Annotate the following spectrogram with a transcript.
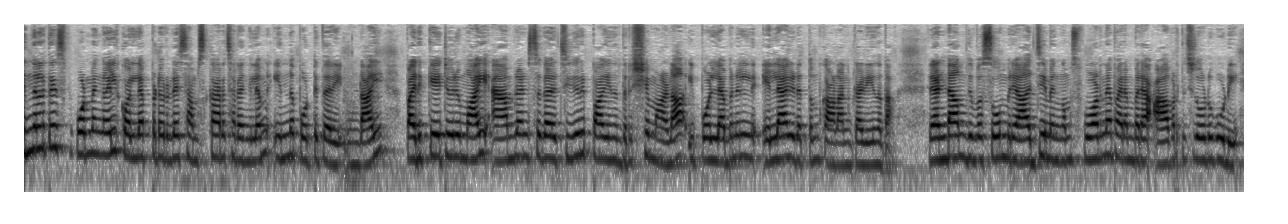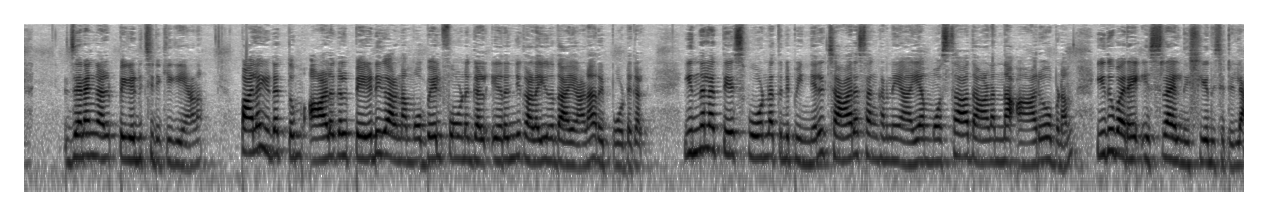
ഇന്നലത്തെ സ്ഫോടനങ്ങളിൽ കൊല്ലപ്പെട്ടവരുടെ സംസ്കാര ചടങ്ങിലും ഇന്ന് പൊട്ടിത്തെറി ഉണ്ടായി. പരിക്കേറ്റവരുമായി ആംബുലൻസുകൾ ചീറിപ്പായുന്ന ദൃശ്യമാണ് ഇപ്പോൾ ലബനിൽ എല്ലായിടത്തും കാണാൻ കഴിയുന്നത്. രണ്ടാം ദിവസവും രാജ്യമെങ്ങും സ്ഫോടന പരമ്പര ആവർത്തിച്ചതോടുകൂടി ജനങ്ങൾ പേടിച്ചിരിക്കുകയാണ്. പലയിടത്തും ആളുകൾ പേടി കാരണം മൊബൈൽ ഫോണുകൾ എറിഞ്ഞു കളയുന്നതായാണ് റിപ്പോർട്ടുകൾ. ഇന്നലത്തെ സ്ഫോടനത്തിന് പിന്നിൽ ചാരസംഘടനയായ മൊസാദ് ആണെന്ന ആരോപണം ഇതുവരെ ഇസ്രായേൽ നിഷേധിച്ചിട്ടില്ല.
